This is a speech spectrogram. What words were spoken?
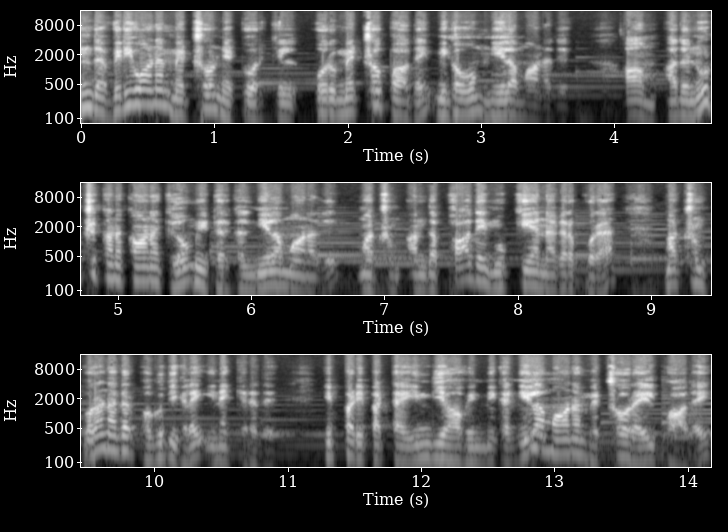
இந்த விரிவான மெட்ரோ நெட்வொர்க்கில் ஒரு மெட்ரோ பாதை மிகவும் நீளமானது. ஆம் அது நூற்றுக்கணக்கான கிலோமீட்டர்கள் நீளமானது மற்றும் அந்த பாதை முக்கிய நகர்ப்புற மற்றும் புறநகர் பகுதிகளை இணைக்கிறது. இப்படிப்பட்ட இந்தியாவின் மிக நீளமான மெட்ரோ ரயில் பாதை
